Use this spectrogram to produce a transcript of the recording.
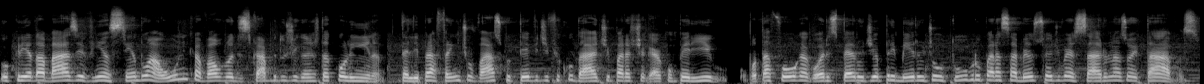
O cria da base vinha sendo a única válvula de escape do gigante da colina. Dali para frente, o Vasco teve dificuldade para chegar com perigo. O Botafogo agora espera o dia 1 de outubro para saber seu adversário nas oitavas.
